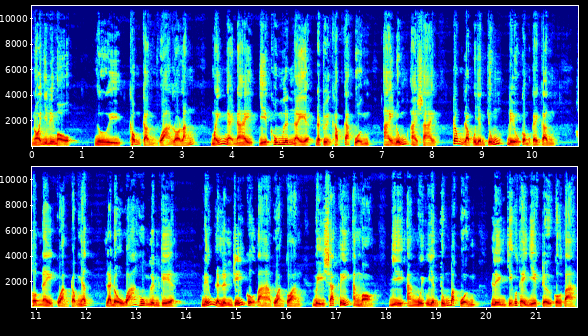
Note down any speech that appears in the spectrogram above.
nói với Lý Mộ, Ngươi không cần quá lo lắng, mấy ngày nay việc hung linh này đã truyền khắp các quận, ai đúng ai sai, trong lòng của dân chúng đều có một cái cần. Hôm nay quan trọng nhất là độ quá hung linh kia. Nếu là linh trí cô ta hoàn toàn bị sát khí ăn mòn, vì an nguy của dân chúng bắt quận, liền chỉ có thể diệt trừ cô ta.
